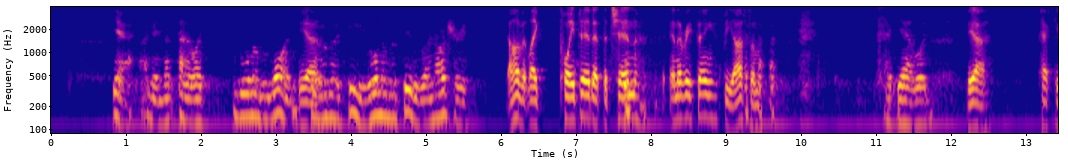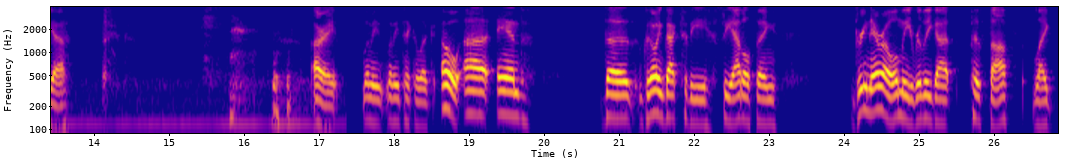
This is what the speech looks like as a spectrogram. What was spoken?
Yeah, I mean that's kind of like rule number one. Yeah. Goatee. Rule number two: learn archery. I'll have it like pointed at the chin and everything. Be awesome. Heck yeah, would. Yeah. Heck yeah. All right. Let me let me take a look. Oh, uh and the going back to the Seattle thing, Green Arrow only really got pissed off like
